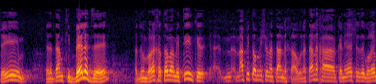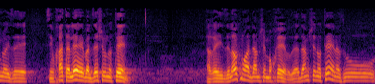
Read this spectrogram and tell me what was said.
שאם בן אדם קיבל את זה, אז הוא מברך הטוב והמיטיב, כי מה פתאום מישהו נתן לך? הוא נתן לך, כנראה שזה גורם לו איזה שמחת הלב על זה שהוא נותן. הרי זה לא כמו אדם שמוכר, זה אדם שנותן, אז הוא,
